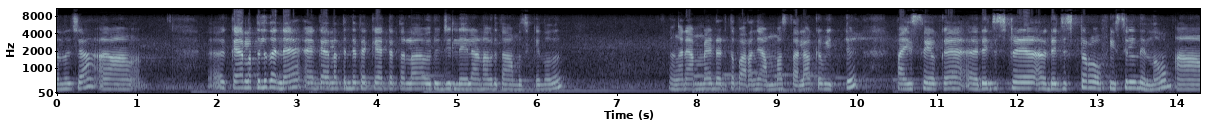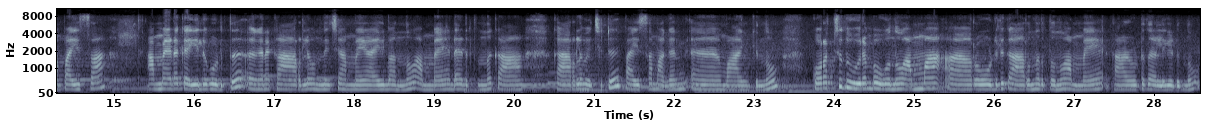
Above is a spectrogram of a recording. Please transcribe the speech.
എന്ന് വെച്ചാൽ കേരളത്തിൽ തന്നെ കേരളത്തിന്റെ തെക്കേ അറ്റത്തുള്ള ഒരു ജില്ലയിലാണ് അവർ താമസിക്കുന്നത്. അങ്ങനെ അമ്മയുടെ അടുത്ത് പറഞ്ഞ് അമ്മ സ്ഥലമൊക്കെ വിറ്റ് പൈസയൊക്കെ രജിസ്റ്റർ രജിസ്റ്റർ ഓഫീസിൽ നിന്നും ആ പൈസ അമ്മയുടെ കയ്യിൽ കൊടുത്ത് അങ്ങനെ കാറിൽ ഒന്നിച്ച് അമ്മയായി വന്നു. അമ്മയുടെ അടുത്ത് നിന്ന് കാ കാറിൽ വെച്ചിട്ട് പൈസ മകൻ വാങ്ങിക്കുന്നു. കുറച്ച് ദൂരം പോകുന്നു. അമ്മ റോഡിൽ കാറ് നിർത്തുന്നു. അമ്മയെ താഴോട്ട് തള്ളിയിടുന്നു.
